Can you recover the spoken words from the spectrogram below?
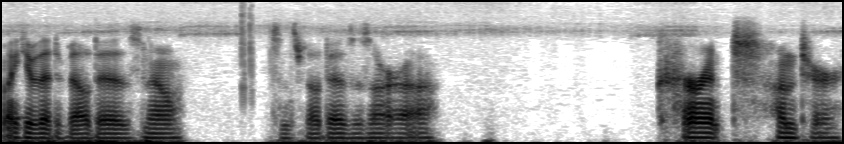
I might give that to Valdez now, since Valdez is our, uh, current hunter.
